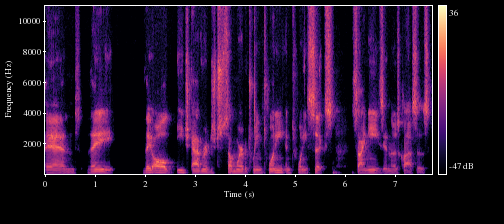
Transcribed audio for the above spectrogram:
and they they all each averaged somewhere between 20 and 26 signees in those classes.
